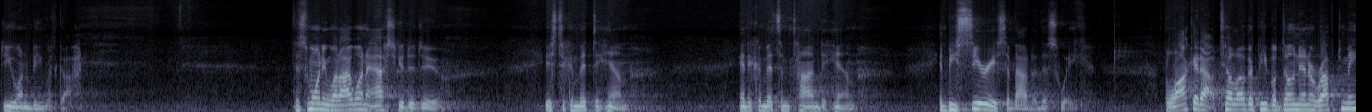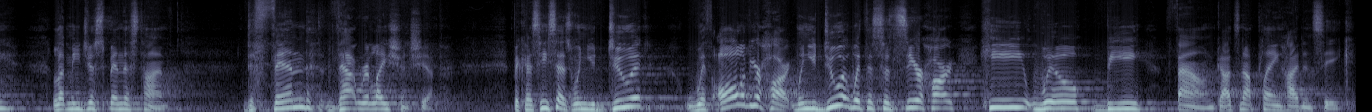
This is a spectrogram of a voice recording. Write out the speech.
Do you want to be with God? This morning, what I want to ask you to do is to commit to Him and to commit some time to Him and be serious about it this week. Block it out. Tell other people, don't interrupt me. Let me just spend this time. Defend that relationship. Because He says, when you do it with all of your heart, when you do it with a sincere heart, He will be found. God's not playing hide and seek,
